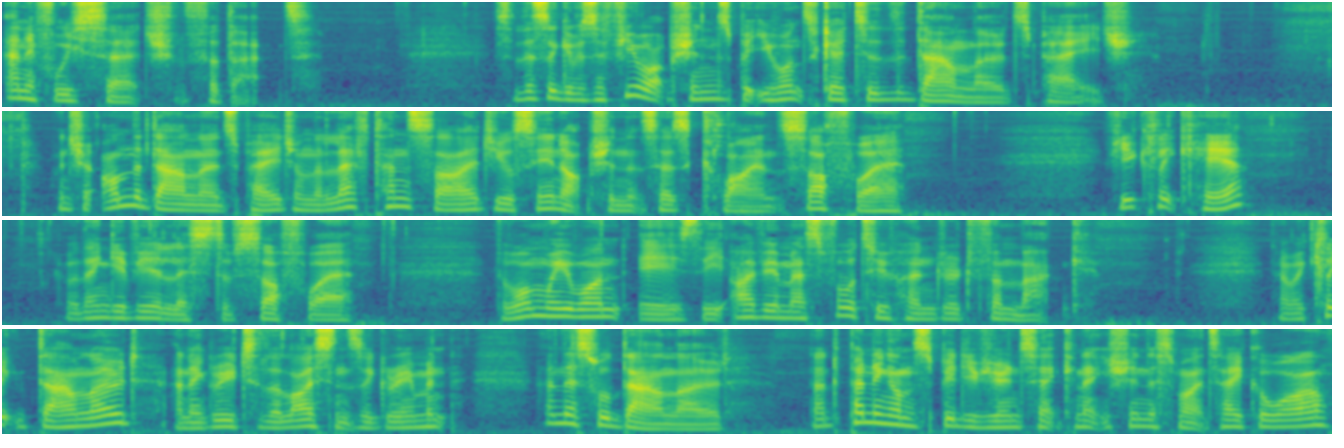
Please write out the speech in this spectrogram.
and if we search for that. So this will give us a few options, but you want to go to the downloads page. Once you're on the downloads page, on the left hand side, you'll see an option that says client software. If you click here, it will then give you a list of software. The one we want is the IVMS 4200 for Mac. Now we click download and agree to the license agreement and this will download. Now depending on the speed of your internet connection this might take a while.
